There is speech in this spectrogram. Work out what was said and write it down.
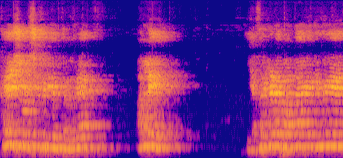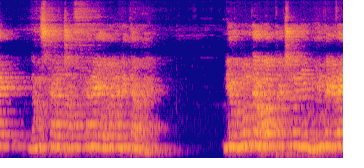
ಕೈ ಜೋಡಿಸಿದ್ರಿ ಅಂತಂದ್ರೆ, ಅಲ್ಲಿ ಎದುರುಗಡೆ ಬಂದಾಗ ನಿಮಗೆ ನಮಸ್ಕಾರ, ಚಮತ್ಕಾರ ಎಲ್ಲ ನಡೀತಾವೆ. ನೀವು ಮುಂದೆ ಹೋದ ತಕ್ಷಣ ನಿಮ್ಮ ಹಿಂದ್ಗಡೆ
